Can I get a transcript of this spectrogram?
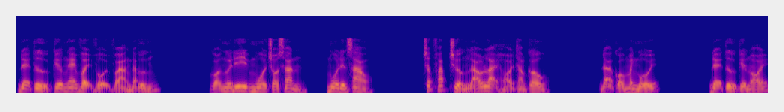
Đệ tử kia nghe vậy vội vàng đáp ứng. Gọi người đi mua chó săn, mua đến sao? Chấp pháp trưởng lão lại hỏi thăm câu. Đã có manh mối. Đệ tử kia nói.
